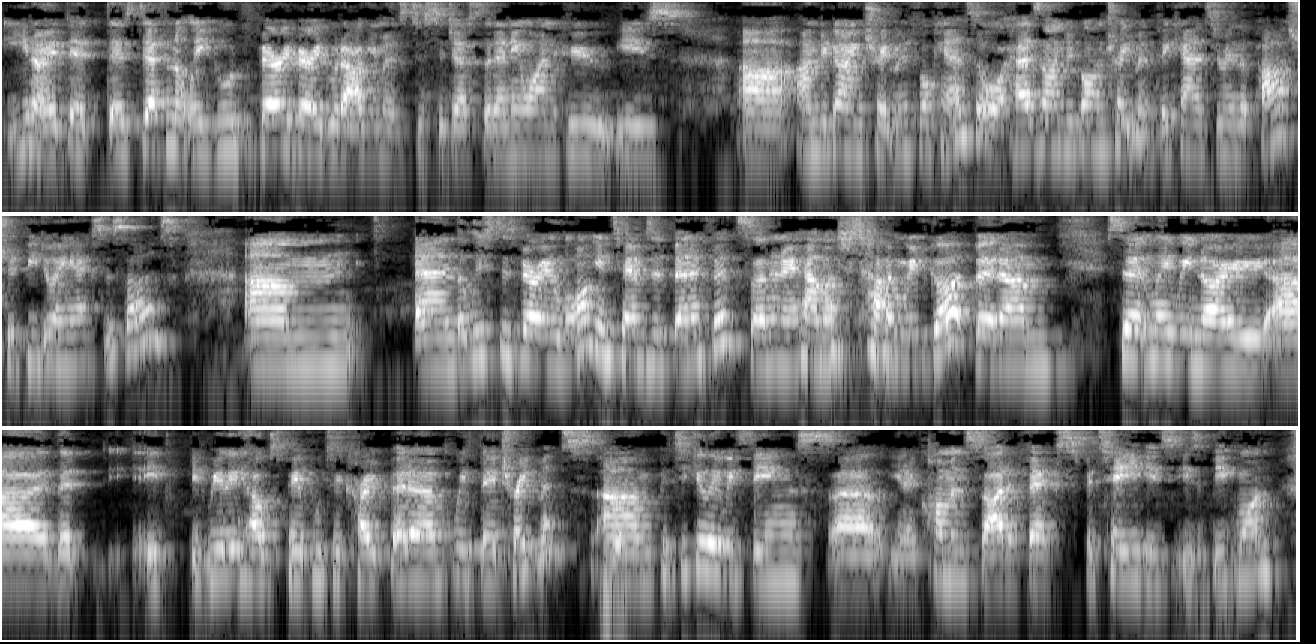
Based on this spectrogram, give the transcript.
you know, there, there's definitely good, very, very good arguments to suggest that anyone who is uh, undergoing treatment for cancer or has undergone treatment for cancer in the past should be doing exercise. Um, and the list is very long in terms of benefits. I don't know how much time we've got, but um, certainly we know uh, that it, it really helps people to cope better with their treatments, um, yep. particularly with things, uh, you know, common side effects. Fatigue is, is a big one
